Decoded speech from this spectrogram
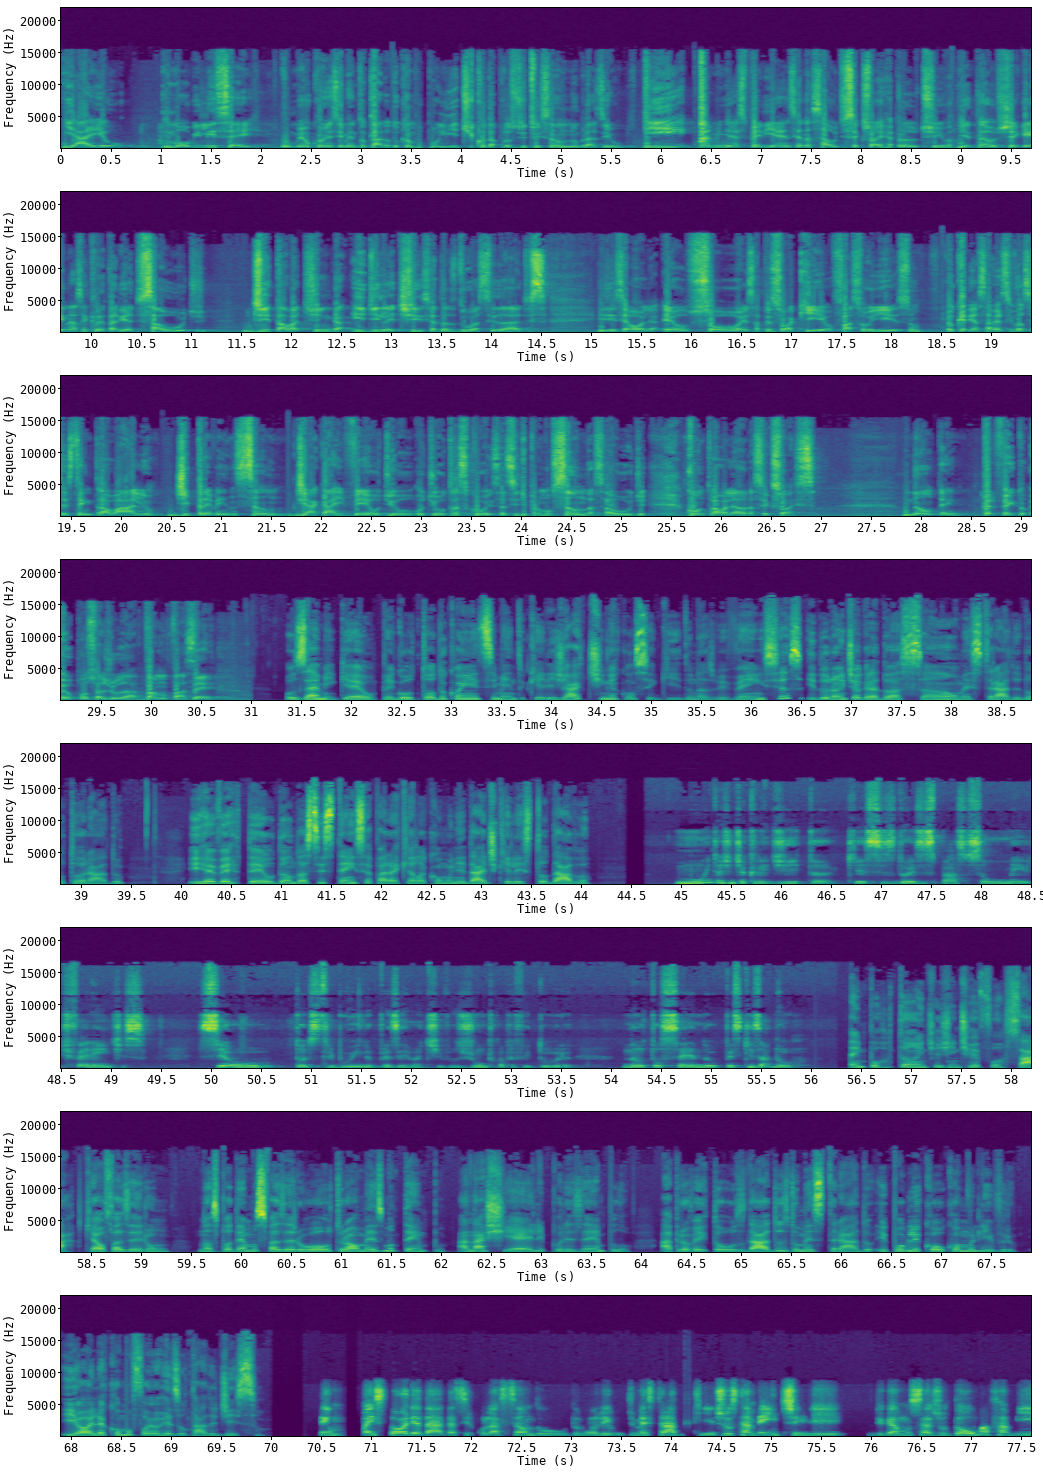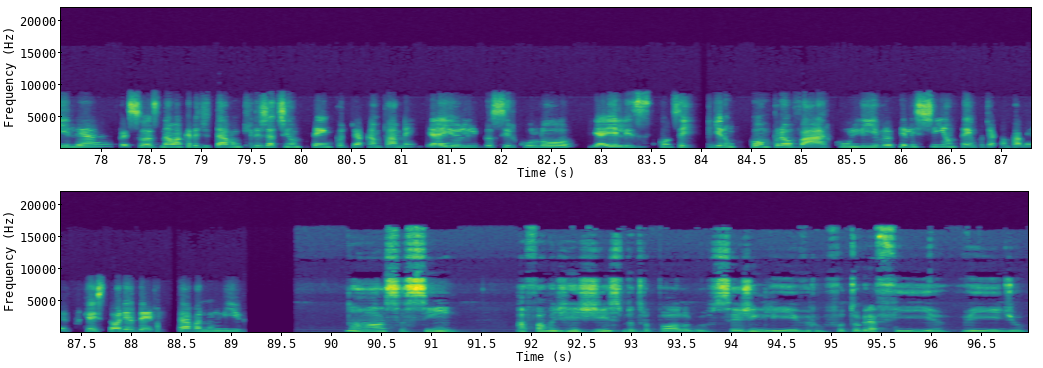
e aí eu mobilizei o meu conhecimento, claro, do campo político da prostituição no Brasil e a minha experiência na saúde sexual e reprodutiva. E então eu cheguei na Secretaria de Saúde de Tabatinga e de Letícia, das duas cidades, e disse: Olha, eu sou essa pessoa aqui, eu faço isso. Eu queria saber se vocês têm trabalho de prevenção de HIV ou de, ou de outras coisas, e de promoção da saúde com trabalhadoras sexuais. Não tem. Perfeito, eu posso ajudar. Vamos fazer? O Zé Miguel pegou todo o conhecimento que ele já tinha conseguido nas vivências e durante a graduação, mestrado e doutorado e reverteu dando assistência para aquela comunidade que ele estudava. Muita gente acredita que esses dois espaços são meio diferentes. Se eu estou distribuindo preservativos junto com a prefeitura, não estou sendo pesquisador. É importante a gente reforçar que ao fazer um, nós podemos fazer o outro ao mesmo tempo. A Nachiele, por exemplo, aproveitou os dados do mestrado e publicou como livro. E olha como foi o resultado disso. Tem uma história da, da circulação do, do meu livro de mestrado que justamente digamos, ajudou uma família, pessoas não acreditavam que eles já tinham tempo de acampamento. E aí o livro circulou, e aí eles conseguiram comprovar com o livro que eles tinham tempo de acampamento, porque a história dele estava no livro. Nossa, sim. A forma de registro do antropólogo, seja em livro, fotografia, vídeo,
